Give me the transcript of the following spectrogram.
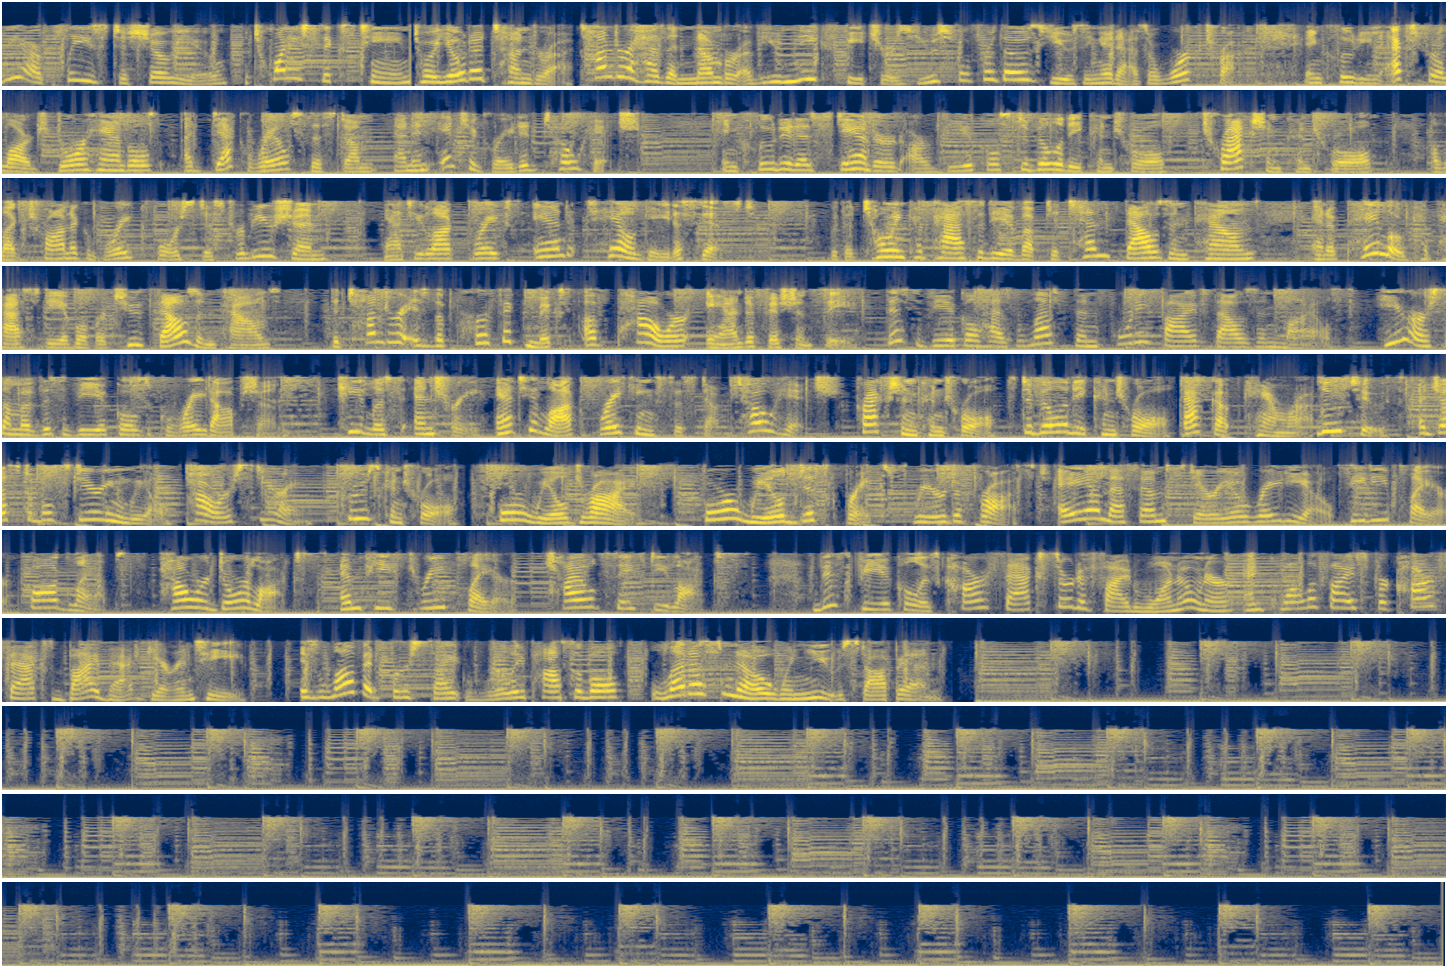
We are pleased to show you the 2016 Toyota Tundra. Tundra has a number of unique features useful for those using it as a work truck, including extra large door handles, a deck rail system, and an integrated tow hitch. Included as standard are vehicle stability control, traction control, electronic brake force distribution, anti-lock brakes, and tailgate assist. With a towing capacity of up to 10,000 pounds and a payload capacity of over 2,000 pounds, the Tundra is the perfect mix of power and efficiency. This vehicle has less than 45,000 miles. Here are some of this vehicle's great options. Keyless entry, anti-lock braking system, tow hitch, traction control, stability control, backup camera, Bluetooth, adjustable steering wheel, power steering, cruise control, four-wheel drive, four-wheel disc brakes, rear defrost, AM FM stereo radio, CD player, fog lamps, power door locks, MP3 player, child safety locks. This vehicle is Carfax certified one owner and qualifies for Carfax buyback guarantee. Is love at first sight really possible? Let us know when you stop in.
